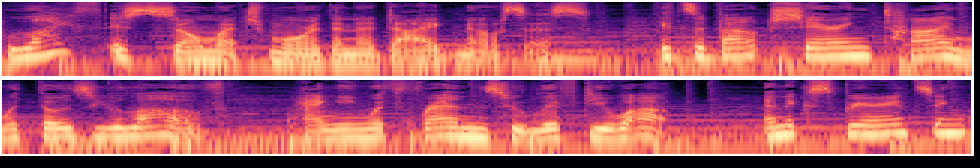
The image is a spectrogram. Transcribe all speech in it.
Life is so much more than a diagnosis. It's about sharing time with those you love, hanging with friends who lift you up, and experiencing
